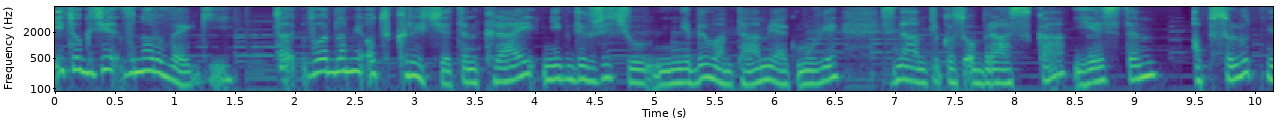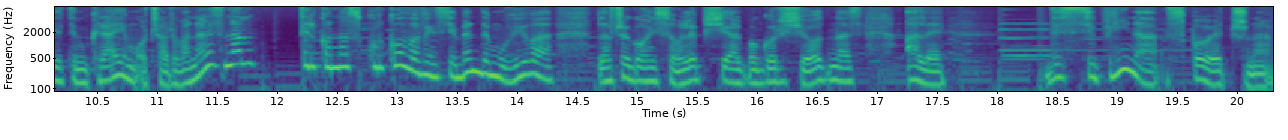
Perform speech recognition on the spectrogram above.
i to gdzie? W Norwegii. To było dla mnie odkrycie, ten kraj. Nigdy w życiu nie byłam tam, jak mówię. Znałam tylko z obrazka. Jestem absolutnie tym krajem oczarowana, ale znam tylko na skórkowo, więc nie będę mówiła, dlaczego oni są lepsi albo gorsi od nas, ale dyscyplina społeczna,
